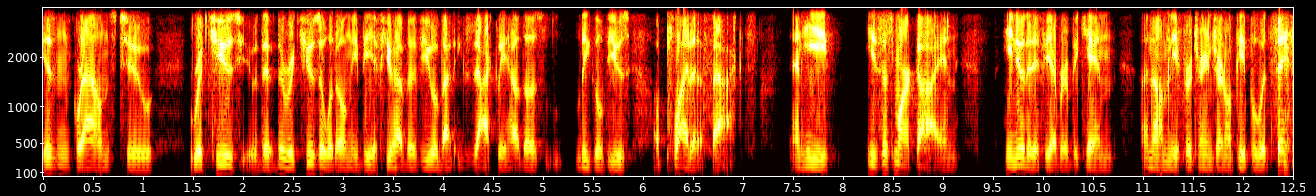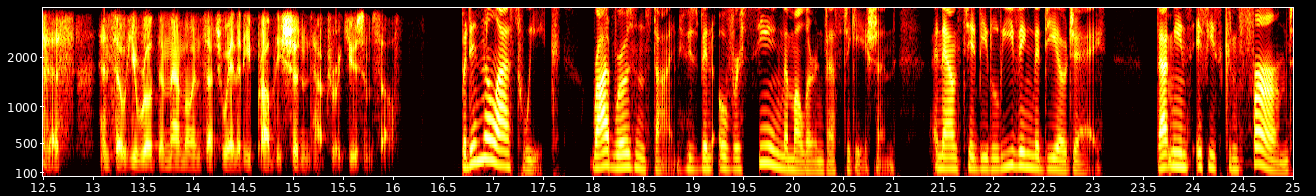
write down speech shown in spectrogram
isn't grounds to recuse you. The, the recusal would only be if you have a view about exactly how those legal views apply to the facts. And he he's a smart guy, and he knew that if he ever became a nominee for Attorney General, people would say this. And so he wrote the memo in such a way that he probably shouldn't have to recuse himself. But in the last week, Rod Rosenstein, who's been overseeing the Mueller investigation, announced he'd be leaving the DOJ. That means if he's confirmed,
